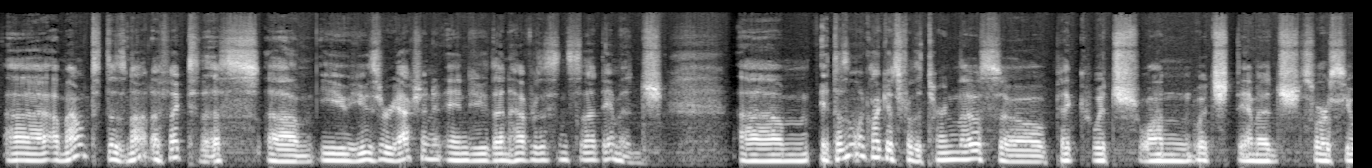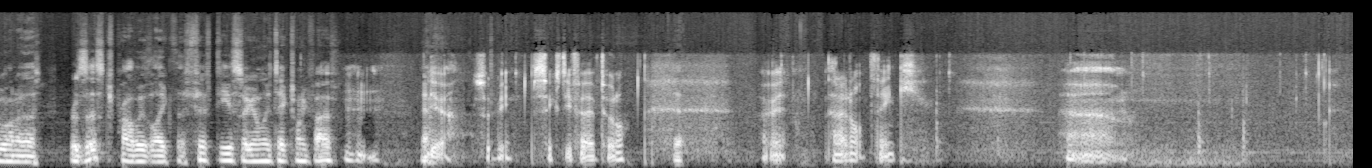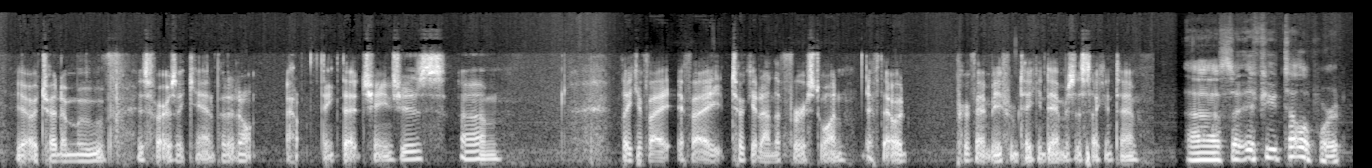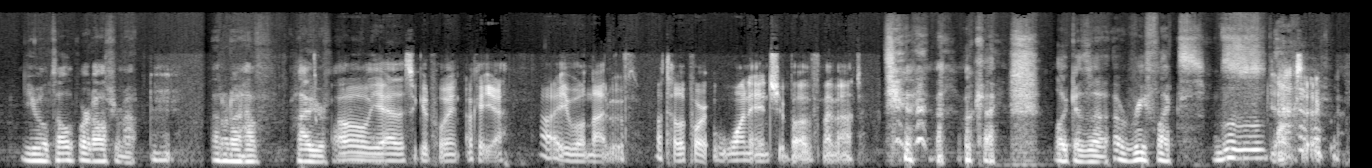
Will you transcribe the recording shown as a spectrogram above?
Uh, amount does not affect this. Um, you use your reaction and you then have resistance to that damage. Um, it doesn't look like it's for the turn though, so pick which one, which damage source you want to resist. Probably like the 50, so you only take 25. Mm-hmm. Yeah. Yeah. so it'd be sixty-five total. Yep. All right. Then I don't think. Um. Yeah, I would try to move as far as I can, but I don't. I don't think that changes. Um. Like if I if I took it on the first one, if that would prevent me from taking damage the second time. Uh, so if you teleport, you will teleport off your mount. Mhm. I don't know how high you're falling. Oh yeah, that's a good point. Okay, yeah, I will not move. I'll teleport one inch above my mount. okay. Look as a, a reflex. Yeah, exactly.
